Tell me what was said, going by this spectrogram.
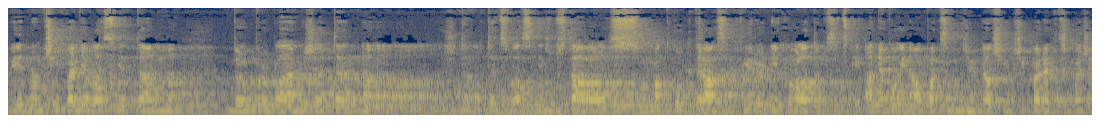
v jednom případě vlastně tam byl problém, že ten, eh, že ten otec vlastně zůstával s matkou, která se k té rodině chovala toxicky, anebo i naopak samozřejmě v dalších případech třeba, že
